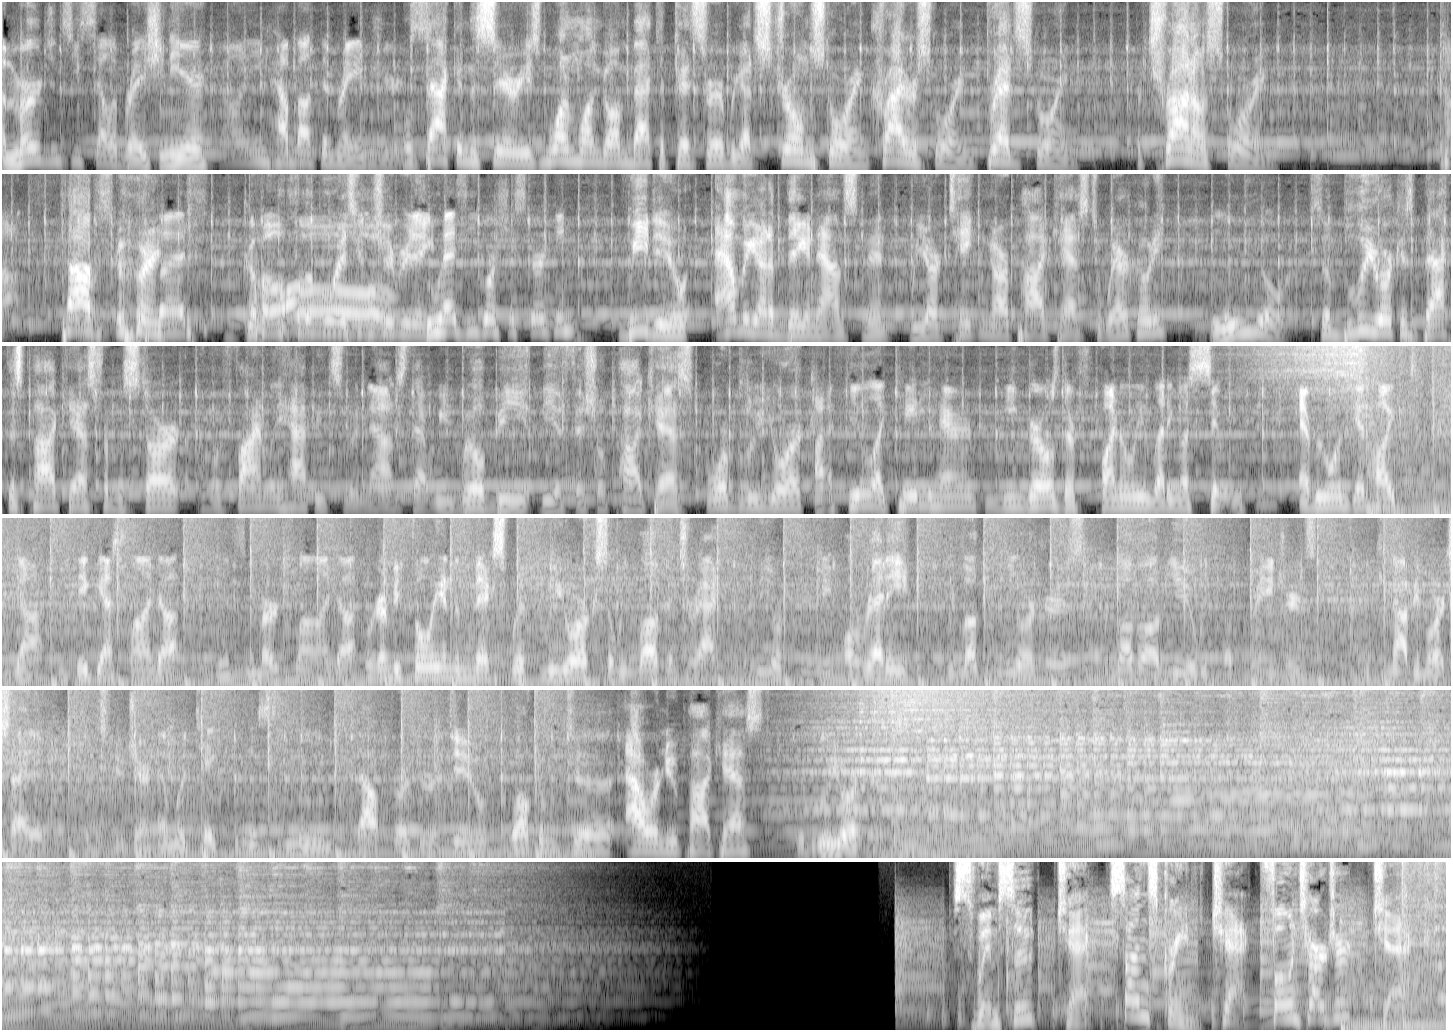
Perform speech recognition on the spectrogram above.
Emergency celebration here. Johnny, how about the Rangers? We're back in the series. 1 1 going back to Pittsburgh. We got Strome scoring, Kreider scoring, Bread scoring, Vatrano scoring, Copp, Copp scoring. Let's go. All the boys contributing. Who has Igor Shesterkin? We do. And we got a big announcement. We are taking our podcast to where, Cody? Blue York. So Blue York has backed this podcast from the start, and we're finally happy to announce that we will be the official podcast for Blue York. I feel like Cady Heron from Mean Girls, they're finally letting us sit with them. Everyone get hyped. We got some big guests lined up. We have some merch lined up. We're going to be fully in the mix with New York, so we love interacting with the New York community already. We love the New Yorkers, and we love all of you. We love the Rangers, and we cannot be more excited for this journey. And we're taking this to the moon. Without further ado, welcome to our new podcast, The Blue Yorkers. Swimsuit? Check. Sunscreen? Check. Phone charger? Check.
